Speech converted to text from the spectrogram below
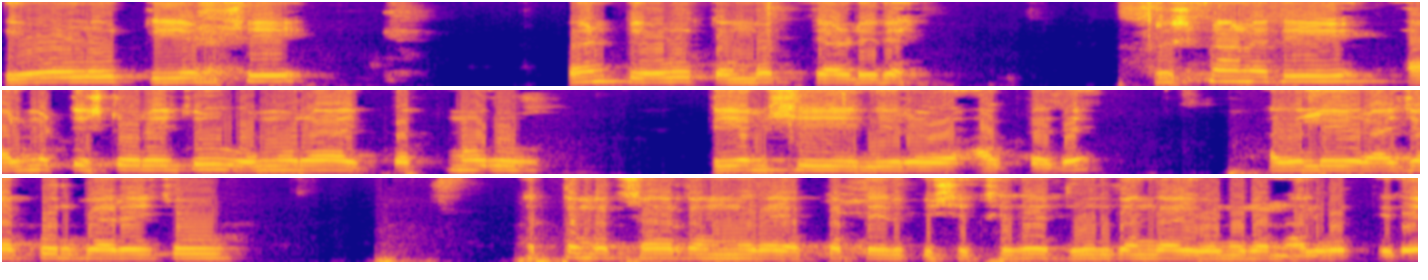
ಏಳು ಟಿ ಎಂ ಸಿ ಪಾಯಿಂಟ್ ಏಳು ತೊಂಬತ್ತೆರಡು ಇದೆ. ಕೃಷ್ಣಾ ನದಿ ಆಲ್ಮಟ್ಟಿ ಸ್ಟೋರೇಜು ಒಂದೂರ ಇಪ್ಪತ್ಮೂರು ಟಿ ಎಂ ಸಿ ನೀರು ಆಗ್ತಾ ಇದೆ ಅದರಲ್ಲಿ ರಾಜಾಪುರ್ ಬ್ಯಾರೇಜು ಹತ್ತೊಂಬತ್ತು ಸಾವಿರದ ಮುನ್ನೂರ ಎಪ್ಪತ್ತೈದು ಕ್ಯೂಸೆಕ್ಸ್ ಇದೆ. ದೂಧಗಂಗಾ ಏಳ್ನೂರ ನಲವತ್ತಿದೆ,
